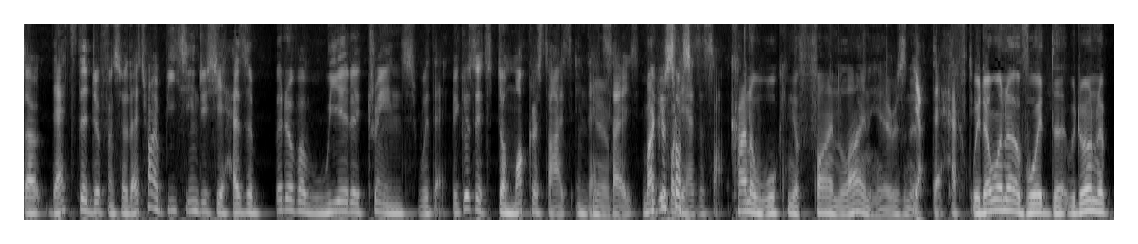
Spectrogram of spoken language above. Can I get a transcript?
So that's the difference. So that's why PC industry has a bit of a weirder trends with that because it's democratized in that Yeah. Everybody Microsoft's has a side. kind of walking a fine line here, isn't it? Yeah, they have to. We don't want to avoid the. We don't want to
